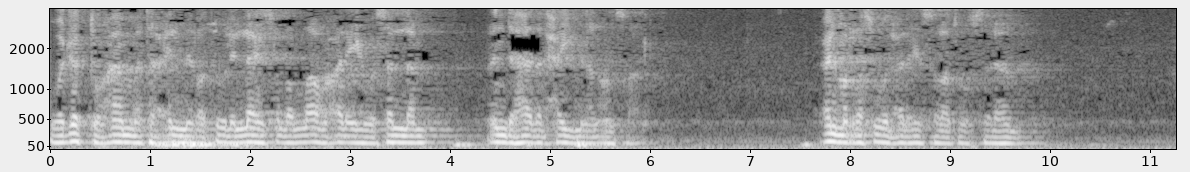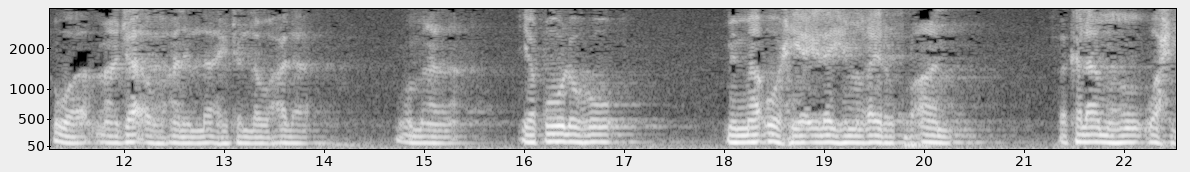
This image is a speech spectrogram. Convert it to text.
وجدت عامة علم رسول الله صلى الله عليه وسلم عند هذا الحي من الأنصار. علم الرسول عليه الصلاة والسلام هو ما جاءه عن الله جل وعلا وما يقوله مما أوحي إليه من غير القرآن فكلامه وحي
